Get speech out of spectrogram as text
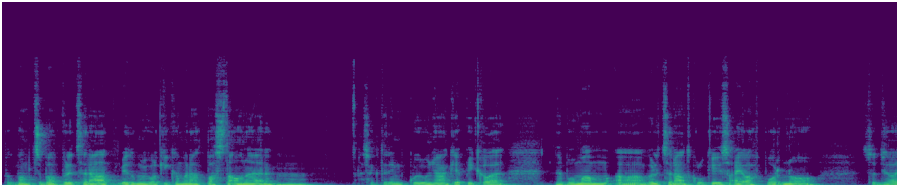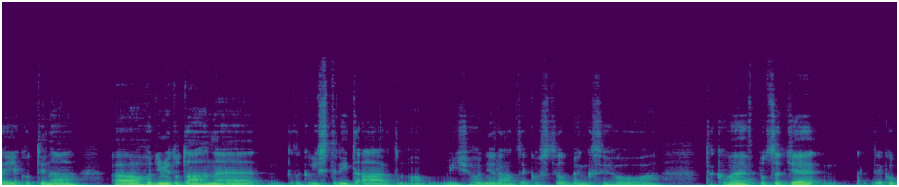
Pak mám třeba velice rád, je to můj velký kamarád Pasta Oner, mm-hmm. se kterým kuju nějaké pikle, nebo mám uh, velice rád kluky z I Love Porno, co dělají jako Tina. Uh, hodně mě to táhne, to takový street art, mám, víš, hodně rád jako styl Banksyho a takové v podstatě jako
